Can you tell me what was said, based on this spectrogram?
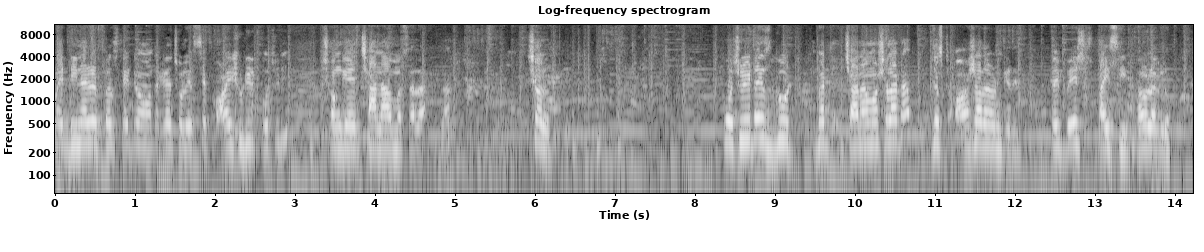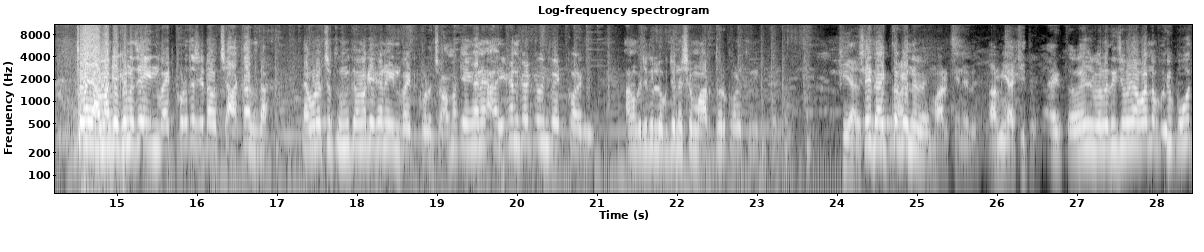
ভাই ডিনারের ফার্স্ট আইটেম আমাদের কাছে চলে এসেছে, কড়াইশুটির কচুরি, সঙ্গে ছানা মশলা। চলো। কচুরিটা ইজ গুড বাট চানা মশলাটা জাস্ট অসাধারণ খেতে তাই বেশ স্পাইসি ভালো লাগল। তো ভাই আমাকে এখানে যে ইনভাইট করেছে সেটা হচ্ছে আকাশ দা। ব্যাপার হচ্ছে তুমি তো আমাকে এখানে ইনভাইট করেছ। আমাকে এখানে এখানকার কেউ ইনভাইট করেনি। আমাকে যদি লোকজন এসে মারধর করে তুমি কি করবে? সেই দায়িত্ব কে নেবে? মার কে নেবে? আমি আছি তো। তো বলে দিচ্ছি ভাই আমার না বহুত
